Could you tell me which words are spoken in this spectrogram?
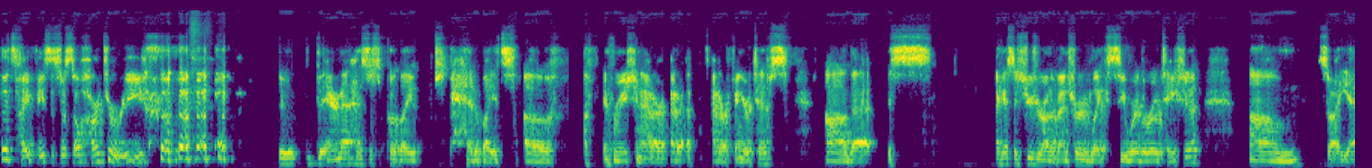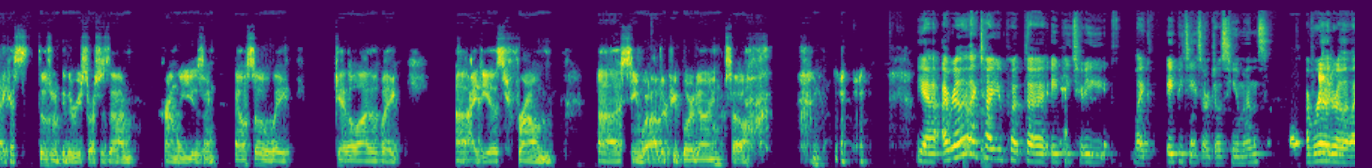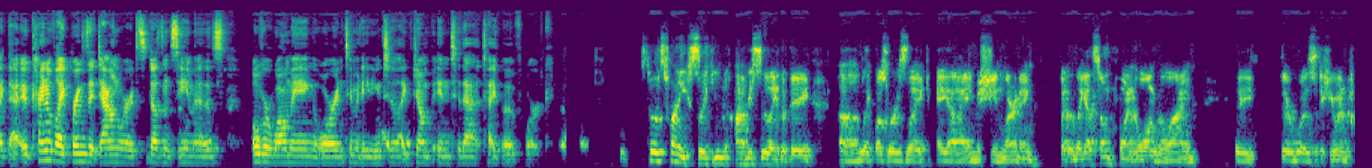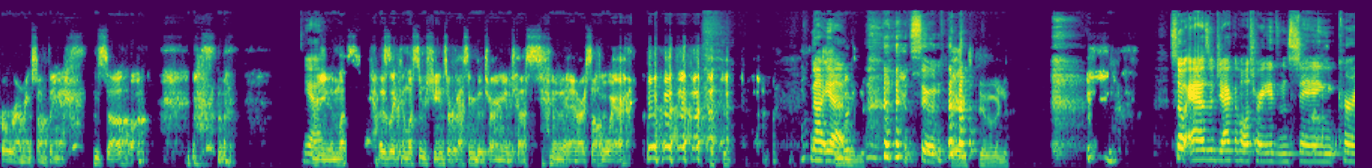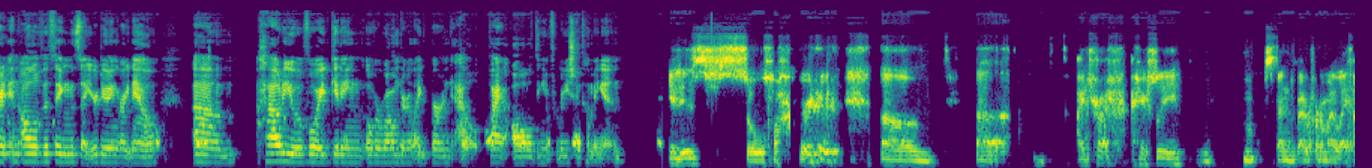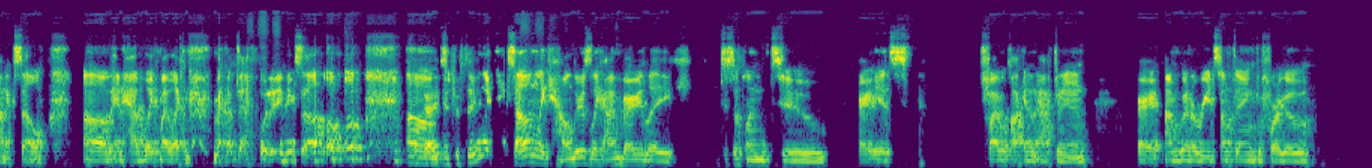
the typeface is just so hard to read. the, internet has just put like just petabytes of, of information at our at, our, at our fingertips. Uh, that it's I guess to choose your own adventure, like see where the road takes you. Um, so yeah, I guess those would be the resources that I'm currently using. I also like get a lot of like uh, ideas from uh, seeing what other people are doing. So, yeah, I really liked how you put the APT like APTs are just humans. I really, really like that. It kind of like brings it down where it doesn't seem as overwhelming or intimidating to like jump into that type of work. So it's funny because like you know, obviously like the big uh, like buzzwords like AI and machine learning, but like at some point along the line, they there was a human programming something. so Yeah. I mean, unless I was like, unless the machines are passing the Turing test and are self-aware. Not yet. Soon. Soon. Very soon. So, as a jack of all trades and staying current in all of the things that you're doing right now, um, how do you avoid getting overwhelmed or like burned out by all the information coming in? It is so hard. um, uh, I try. I actually spend the better part of my life on Excel. Um, and have like my life mapped out in Excel. um, Okay, interesting. like Excel and like calendars, like I'm very like disciplined to all right, it's five o'clock in the afternoon. All right, I'm gonna read something before I go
